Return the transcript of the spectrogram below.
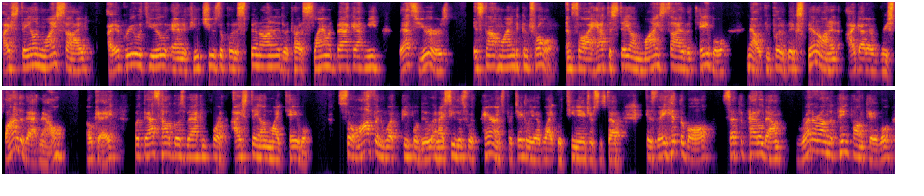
I stay on my side. I agree with you. And if you choose to put a spin on it or try to slam it back at me, that's yours. It's not mine to control. And so I have to stay on my side of the table. Now, if you put a big spin on it, I got to respond to that now. Okay. But that's how it goes back and forth. I stay on my table. So often, what people do, and I see this with parents, particularly of like with teenagers and stuff, is they hit the ball, set the paddle down, run around the ping pong table,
